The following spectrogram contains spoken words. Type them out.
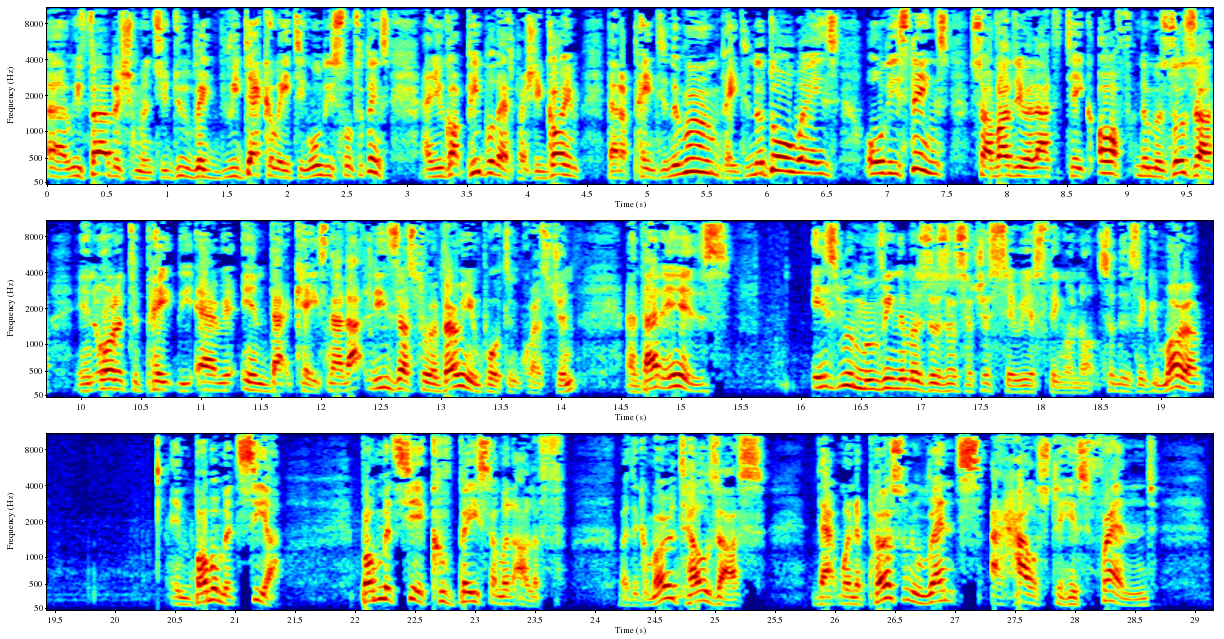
uh, refurbishments, you do re- redecorating, all these sorts of things. And you've got people there, especially Goyim, that are painting the room, painting the doorways, all these things. So Avad, you're allowed to take off the mezuzah in order to paint the area in that case. Now that leads us to a very important question, and that is, is removing the mezuzah such a serious thing or not? So there's a Gemara in Baba Metzia, Baba Metzia Kuf Beis Aleph, where the Gemara tells us that when a person rents a house to his friend,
